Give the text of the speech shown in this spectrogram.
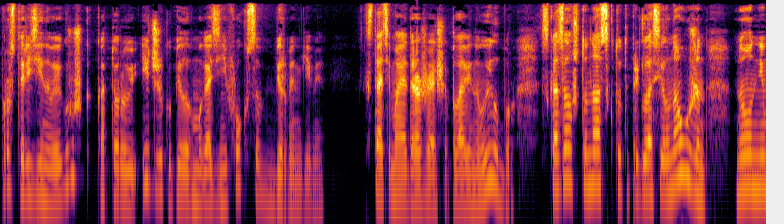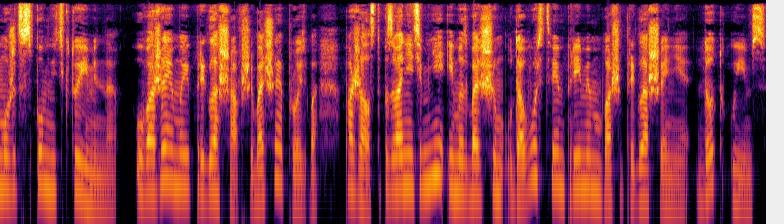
просто резиновая игрушка, которую Иджи купила в магазине фокусов в Бирмингеме. Кстати, моя дрожайшая половина Уилбур сказал, что нас кто-то пригласил на ужин, но он не может вспомнить, кто именно. Уважаемый приглашавший, большая просьба, пожалуйста, позвоните мне, и мы с большим удовольствием примем ваше приглашение. Дот Уимс.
